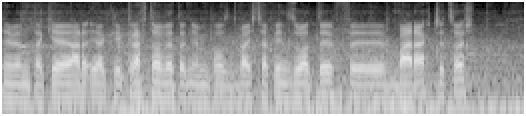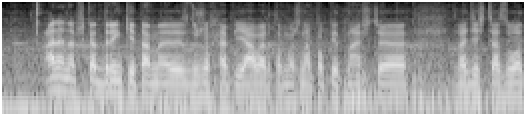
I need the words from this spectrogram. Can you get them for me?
nie wiem, takie jakie kraftowe to nie wiem, po 25 zł w, w barach czy coś. Ale na przykład drinki tam jest dużo happy hour, to można po 15-20 zł.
